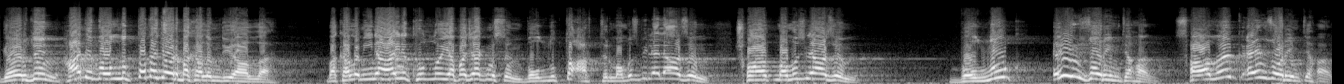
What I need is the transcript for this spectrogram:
Gördün. Hadi bollukta da gör bakalım diyor Allah. Bakalım yine aynı kulluğu yapacak mısın? Bollukta arttırmamız bile lazım. Çoğaltmamız lazım. Bolluk en zor imtihan. Sağlık en zor imtihan.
